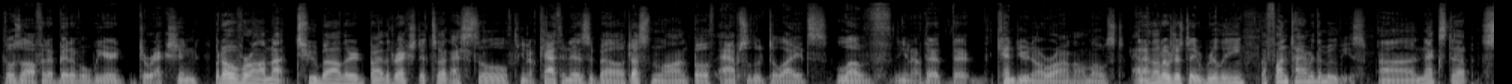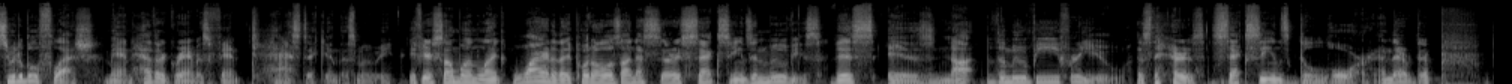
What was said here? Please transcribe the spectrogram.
goes off in a bit of a weird direction, but overall, I'm not too bothered by the direction it took. I still, you know, Katharine Isabelle, Justin Long, both absolute delights. Love, you know, they're, they're can do no wrong almost. And I thought it was just a really a fun time with the movies. Uh, next up, Suitable Flesh. Man, Heather Graham is fantastic in this movie. If you're someone like, why do they put all those unnecessary sex scenes in movies? This is not the movie for you. Because there's sex scenes galore, and they're they're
